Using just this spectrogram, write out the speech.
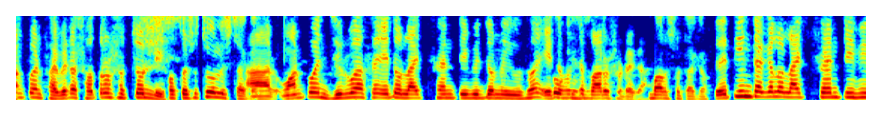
1.5 এটা 1740 1740 টাকা। আর 1.0 আছে এটা লাইট ফ্যান টিভির জন্য ইউজ হয় এটা হচ্ছে বারোশো টাকা। বারোশো টাকা। এই তিনটা গেল লাইট ফ্যান টিভি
